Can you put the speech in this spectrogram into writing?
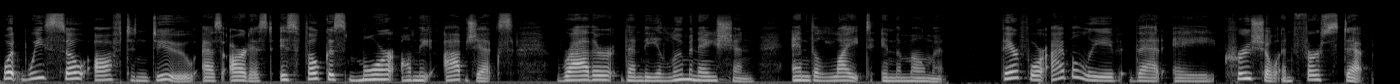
What we so often do as artists is focus more on the objects rather than the illumination and the light in the moment. Therefore, I believe that a crucial and first step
